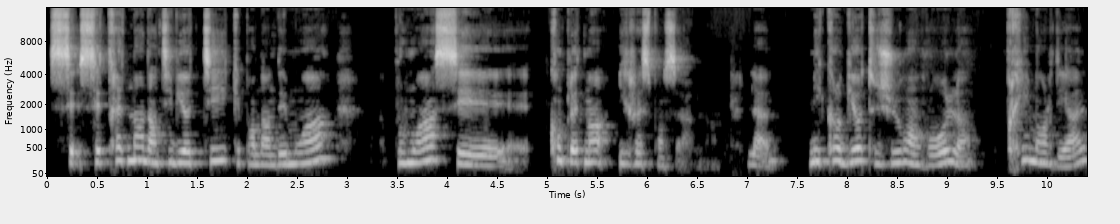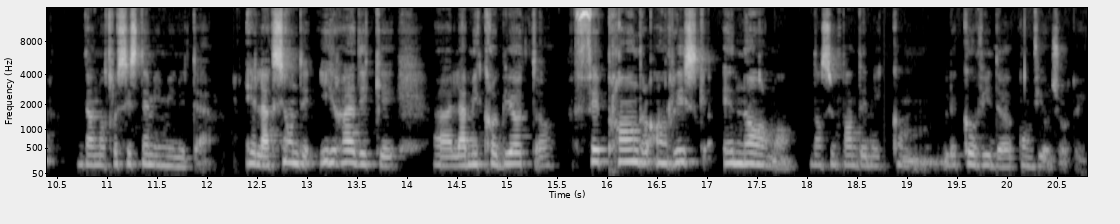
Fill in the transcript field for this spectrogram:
ces traitements d'antibiotiques pendant des mois, pour moi, c'est complètement irresponsable. La microbiote joue un rôle primordial dans notre système immunitaire. Et l'action d'éradiquer euh, la microbiote fait prendre un risque énorme dans une pandémie comme le Covid qu'on vit aujourd'hui.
